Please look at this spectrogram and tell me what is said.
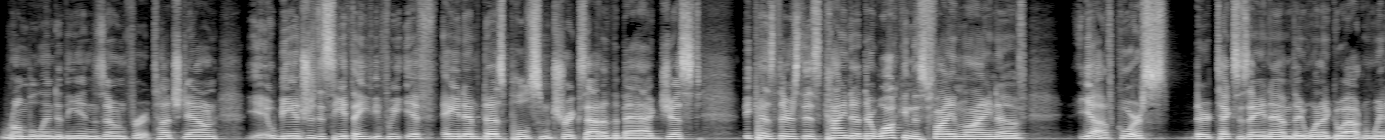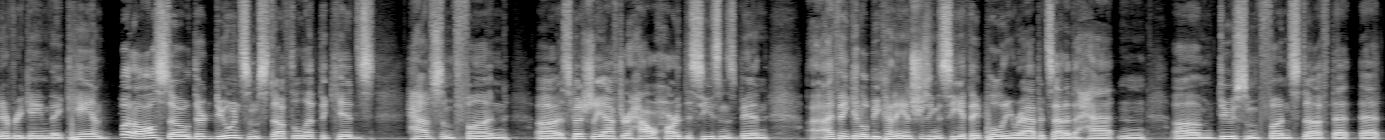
rumble into the end zone for a touchdown. It would be interesting to see if they if we if a&m does pull some tricks out of the bag just because there's this kind of they're walking this fine line of yeah of course they're Texas A&M. They want to go out and win every game they can, but also they're doing some stuff to let the kids have some fun, uh, especially after how hard the season's been. I think it'll be kind of interesting to see if they pull any rabbits out of the hat and um, do some fun stuff that that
